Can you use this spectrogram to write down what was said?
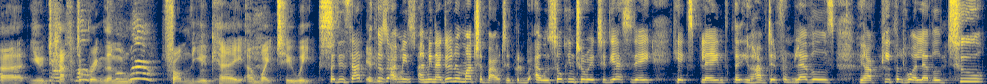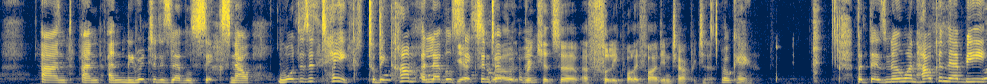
uh, you'd have to bring them from the UK and wait two weeks. But is that because I mean. I mean I don't know much about it, but I was talking to Richard yesterday. He explained that you have different levels. You have people who are level two, and and and Richard is level six. Now, what does it take to become a level Yes, six interpreter? well, Richard's a, a fully qualified interpreter. Okay. But there's no one. How can there be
